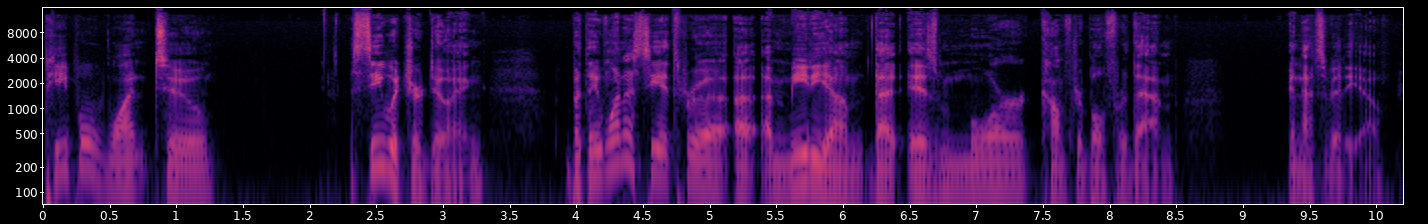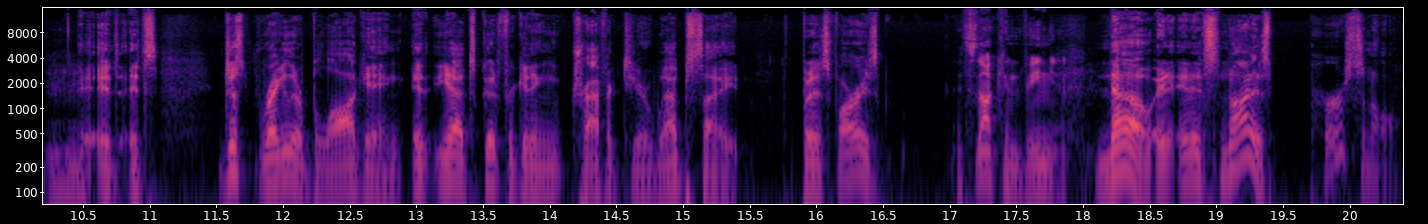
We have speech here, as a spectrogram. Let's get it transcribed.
people want to see what you're doing, but they want to see it through a, a, medium that is more comfortable for them. And that's video. Mm-hmm. It, it's just regular blogging. It, yeah, it's good for getting traffic to your website. But as far as It's not convenient. no, and, and it's not as personal.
